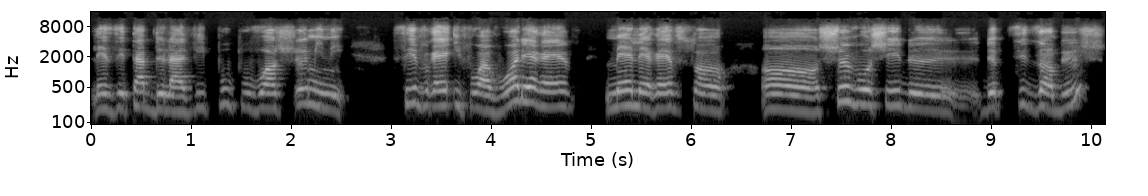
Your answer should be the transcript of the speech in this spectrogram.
les étapes de la vie pour pouvoir cheminer. C'est vrai, il faut avoir des rêves, mais les rêves sont chevauchés de, de petites embûches,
